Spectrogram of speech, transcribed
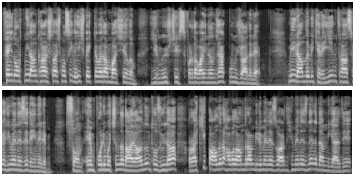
Feyenoord Milan karşılaşmasıyla hiç beklemeden başlayalım. 23 çift sıfırda oynanacak bu mücadele. Milan'da bir kere yeni transfer Jimenez'e değinelim. Son Empoli maçında da ayağının tozuyla rakip ağları havalandıran bir Jimenez vardı. Jimenez nereden mi geldi?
